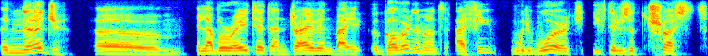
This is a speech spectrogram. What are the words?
a nudge um, elaborated and driven by a government, I think will work if there is a trust.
